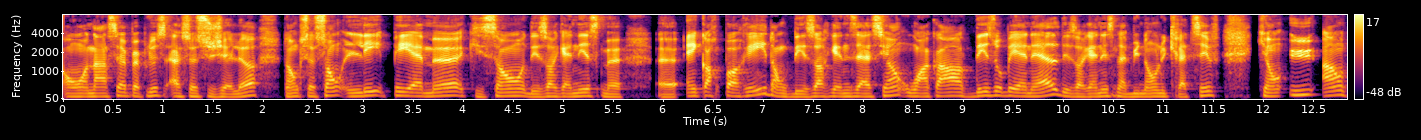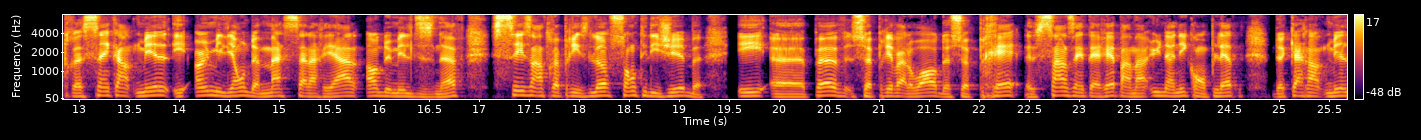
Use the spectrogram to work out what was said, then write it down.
on en sait un peu plus à ce sujet-là. Donc, ce sont les PME qui sont des organismes euh, incorporés, donc des organisations ou encore des OBNL, des organismes à but non lucratif, qui ont eu entre 50 000 et 1 million de masse salariale en 2019. Ces entreprises-là sont éligibles et euh, peuvent se prévaloir de ce prêt sans intérêt pendant une année complète de 40 000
